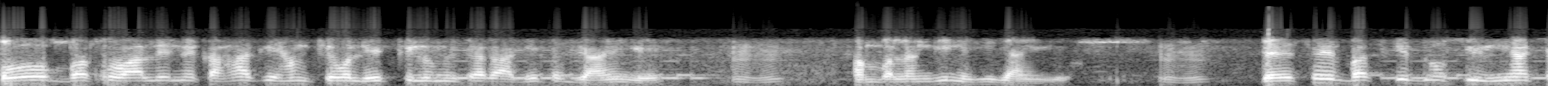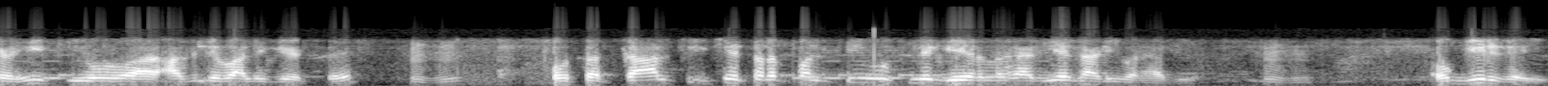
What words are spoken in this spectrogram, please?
तो बस वाले ने कहा कि हम केवल एक किलोमीटर आगे तक जाएँगे। हम बलंगी नहीं जाएँगे। जैसे बस की दो सीढ़ियाँ चढ़ी थी वो अगले वाले गेट से वो तत्काल पीछे तरफ़ पलटी उसने गेयर लगा दिया गाड़ी बढ़ा दी। वो गिर गई।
